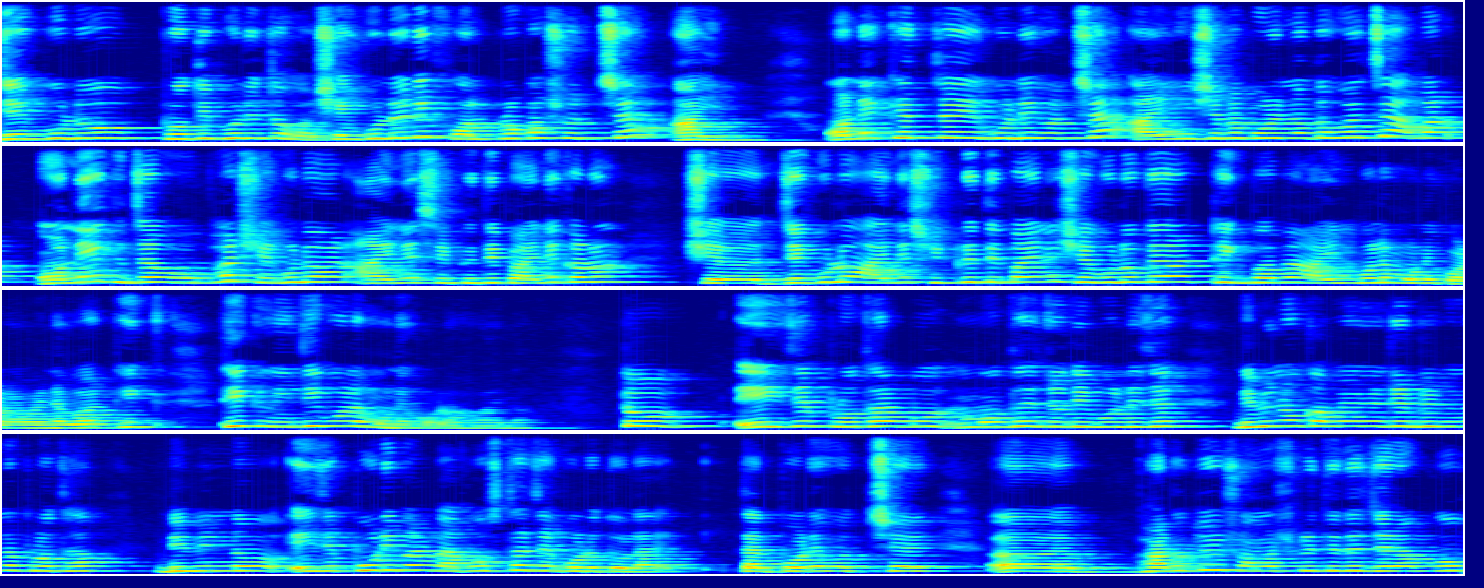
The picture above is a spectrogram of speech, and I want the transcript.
যেগুলো প্রতিফলিত হয়, সেগুলোরই ফল প্রকাশ হচ্ছে আইন। অনেক ক্ষেত্রে এগুলি হচ্ছে আইন হিসেবে পরিণত হয়েছে, আবার অনেক যা অভ্যাস সেগুলো আর আইনের স্বীকৃতি পায়নি, কারণ সে, যেগুলো আইনের স্বীকৃতি পায়নি, সেগুলোকে আর ঠিকভাবে আইন বলে মনে করা হয় না বা ঠিক ঠিক নীতি বলে মনে করা হয় না। তো এই যে প্রথার মধ্যে যদি বলি যে বিভিন্ন কমিউনিটির বিভিন্ন প্রথা, বিভিন্ন এই যে পরিবার ব্যবস্থা যে গড়ে তোলা, তারপরে হচ্ছে ভারতীয় সংস্কৃতিতে যেরকম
